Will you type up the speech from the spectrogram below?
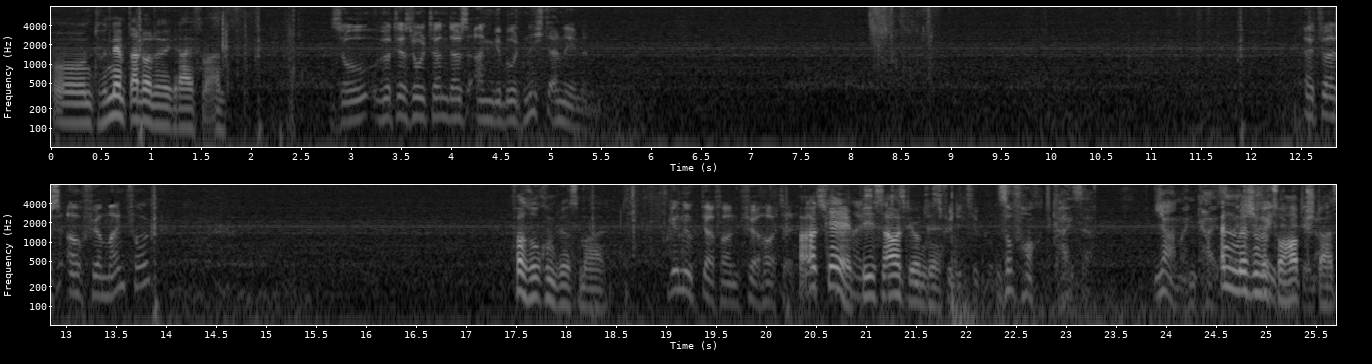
Und nehmt an oder wir greifen an. So wird der Sultan das Angebot nicht annehmen. Etwas auch für mein Volk? Versuchen wir es mal. Genug davon für heute. Okay, peace out, Junge. Für die Zukunft. Sofort, Kaiser. Ja, mein Kaiser. Dann müssen wir zur Hauptstadt.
